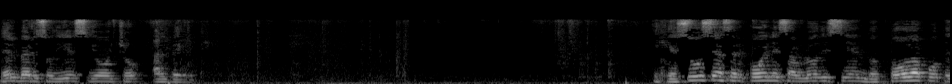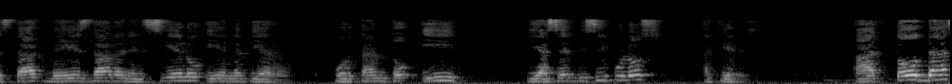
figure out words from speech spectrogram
del verso 18 al 20. Y Jesús se acercó y les habló diciendo, Toda potestad me es dada en el cielo y en la tierra. Por tanto, id y haced discípulos a quienes? A todas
